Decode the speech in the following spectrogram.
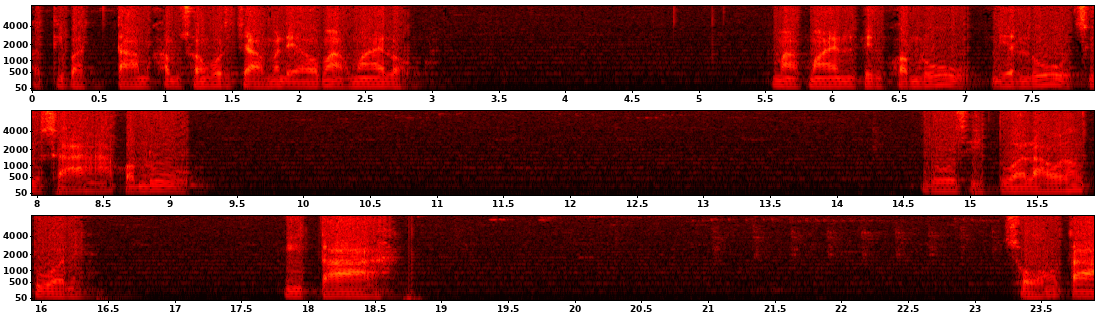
ปฏิบัติตามคำสอนพระพุทธเจ้าไม่ได้เอามากมายหรอก มากมายมันเป็นความรู้ เรียนรู้ศึกษาหาความรู้ดูสิตัวเราทั้งตัวนี่มีตา สองตา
